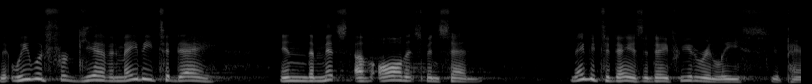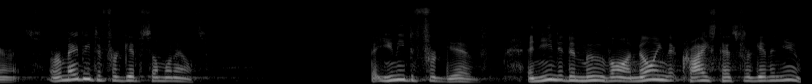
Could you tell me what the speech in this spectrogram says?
That we would forgive. And maybe today, in the midst of all that's been said, maybe today is a day for you to release your parents, or maybe to forgive someone else. That you need to forgive and you need to move on, knowing that Christ has forgiven you.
